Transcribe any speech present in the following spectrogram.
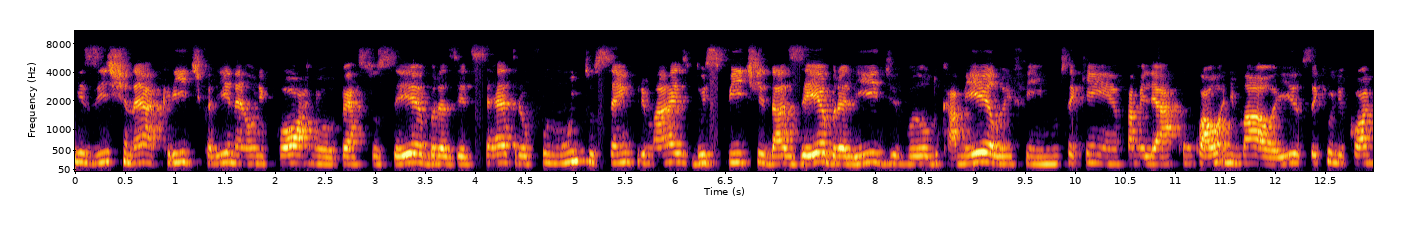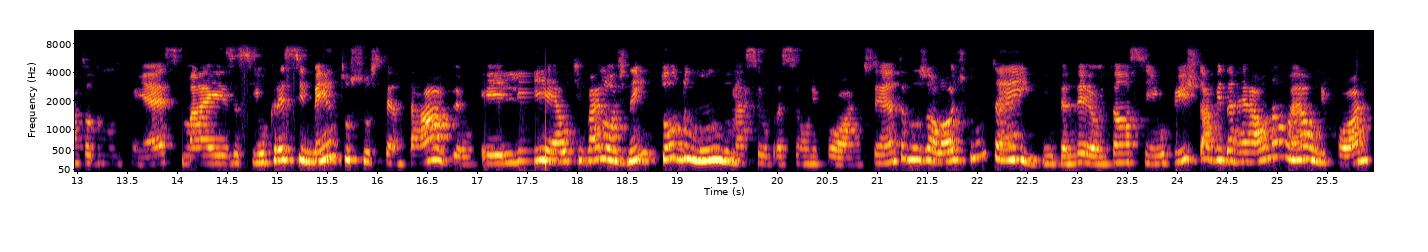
existe né, a crítica ali, né, unicórnio versus zebras e etc. Eu fui muito sempre mais do speech da zebra ali, de, do camelo, enfim, não sei quem é familiar com qual animal aí, eu sei que o unicórnio todo mundo conhece, mas assim, o crescimento sustentável, ele é o que vai longe. Nem todo mundo nasceu para ser um unicórnio. Você entra no zoológico, não tem, entendeu? Então, assim, o bicho da vida real não é o unicórnio,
